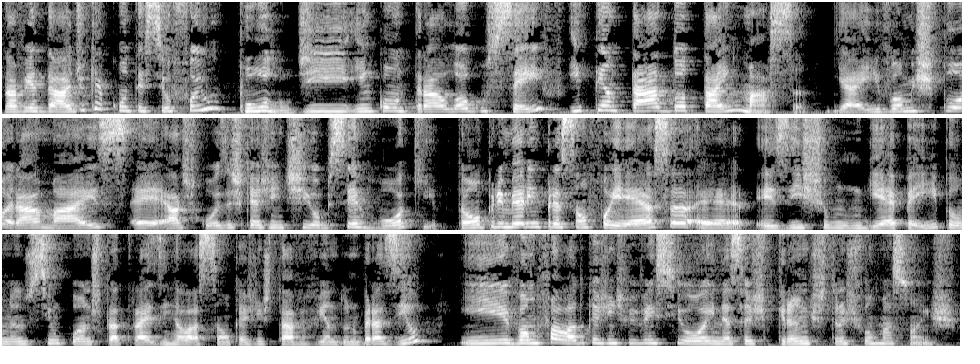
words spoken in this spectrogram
Na verdade, o que aconteceu foi um pulo de encontrar logo safe e tentar adotar em massa. E aí vamos explorar mais é, as coisas que a gente observou aqui. Então, a primeira impressão foi essa: é, existe um gap aí, pelo menos cinco anos para trás, em relação ao que a gente está vivendo no Brasil. E vamos falar do que a gente vivenciou aí nessas grandes transformações.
